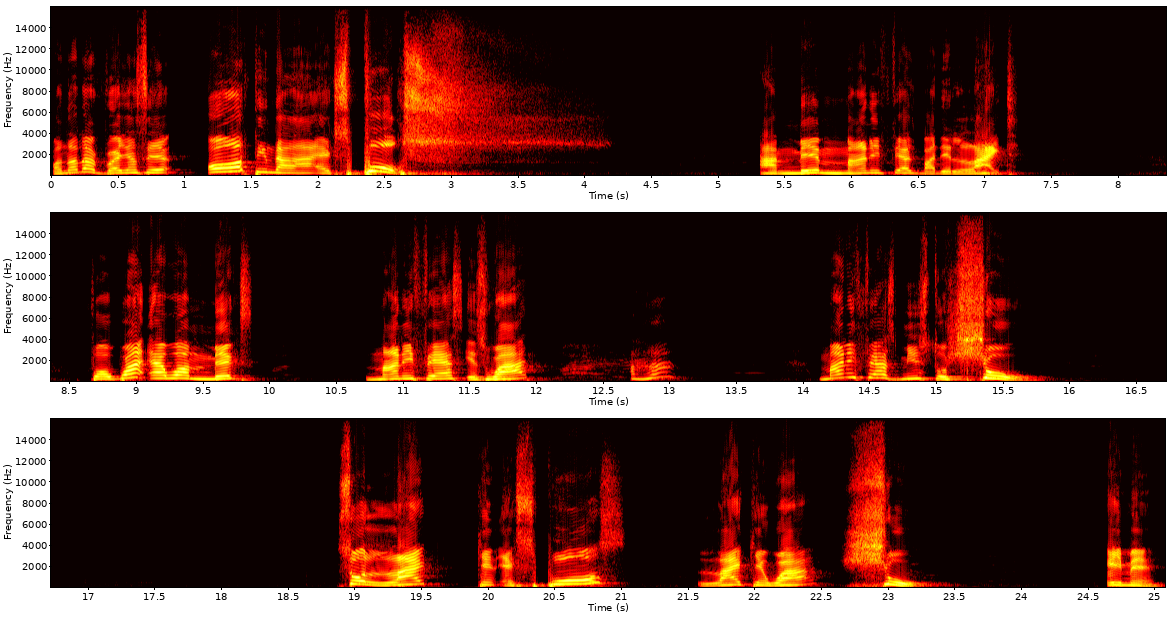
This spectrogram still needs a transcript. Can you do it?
Another version say, All things that are exposed are made manifest by the light. For whatever makes manifest is what? Uh huh. Manifest means to show. So light can expose, light can what? Show. Amen.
